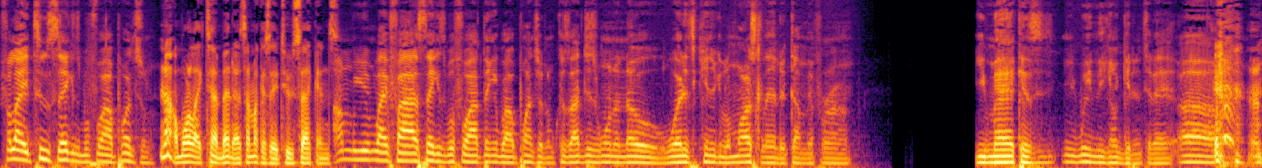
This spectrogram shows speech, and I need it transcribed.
For like two seconds before I punch him. No, more like ten minutes. I'm not gonna say two seconds. I'm gonna give him like five seconds before I think about punching him because I just want to know where this Kendrick Lamar slander coming from. You mad? Because we ain't gonna get into that. Uh,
